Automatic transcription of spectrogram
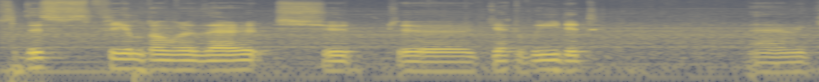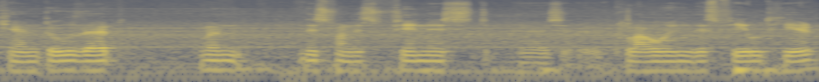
So this field over there should uh, get weeded. And we can do that when this one is finished uh, plowing this field here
